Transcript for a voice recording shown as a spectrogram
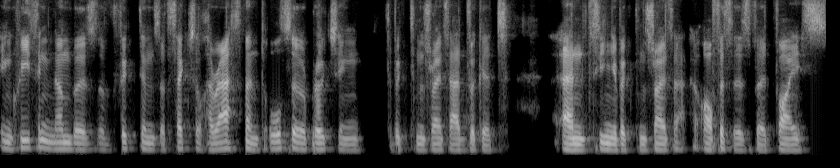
increasing numbers of victims of sexual harassment also approaching the victims' rights advocate and senior victims' rights officers for advice.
